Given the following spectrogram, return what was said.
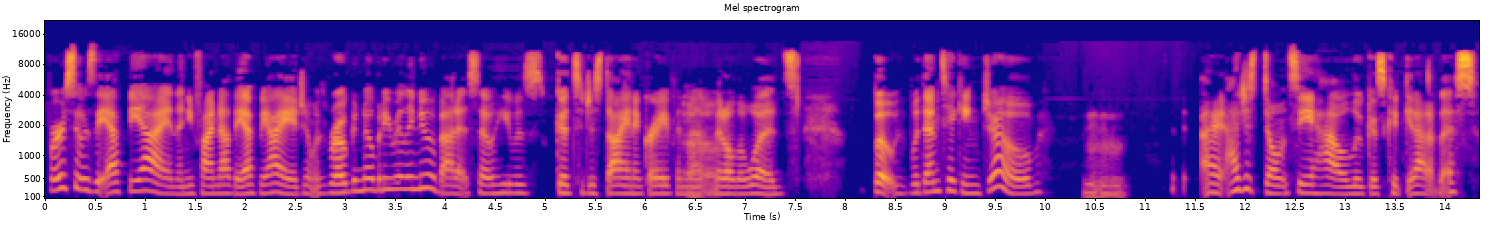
First, it was the FBI, and then you find out the FBI agent was rogue, and nobody really knew about it. So he was good to just die in a grave in the Uh-huh. middle of the woods. But with them taking Job, hmm I, I just don't see how Lucas could get out of this.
